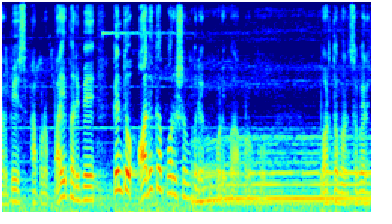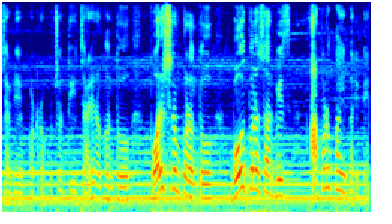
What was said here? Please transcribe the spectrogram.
ସର୍ଭିସ୍ ଆପଣ ପାଇପାରିବେ କିନ୍ତୁ ଅଧିକ ପରିଶ୍ରମ କରିବାକୁ ପଡ଼ିବ ଆପଣଙ୍କୁ ବର୍ତ୍ତମାନ ସମୟରେ ଚାବି ଏପଟ ରଖୁଛନ୍ତି ଜାରି ରଖନ୍ତୁ ପରିଶ୍ରମ କରନ୍ତୁ ବହୁତ ଭଲ ସର୍ଭିସ୍ ଆପଣ ପାଇପାରିବେ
